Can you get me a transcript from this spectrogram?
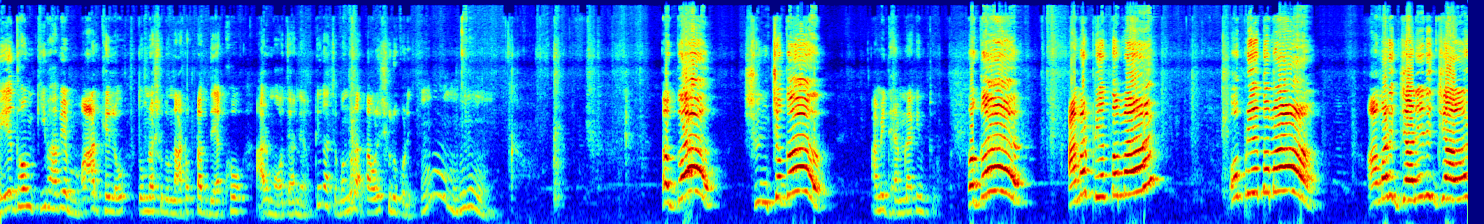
বেধম কীভাবে মার খেলো, তোমরা শুধু নাটকটা দেখো আর মজা নেও, ঠিক আছে বন্ধুরা? তাহলে শুরু করি। হুম হুম। গো শুনছো গো? আমি ঢ্যামনা কিন্তু। ও গো আমার প্রিয়তমা, ও প্রিয়তমা, আমার জানের জান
